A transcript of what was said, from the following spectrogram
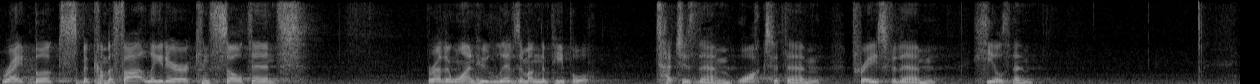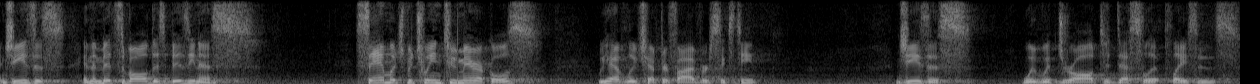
write books, become a thought leader, consultant, rather one who lives among the people touches them, walks with them, prays for them, heals them. And Jesus, in the midst of all this busyness, sandwiched between two miracles, we have Luke chapter 5, verse 16. Jesus would withdraw to desolate places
